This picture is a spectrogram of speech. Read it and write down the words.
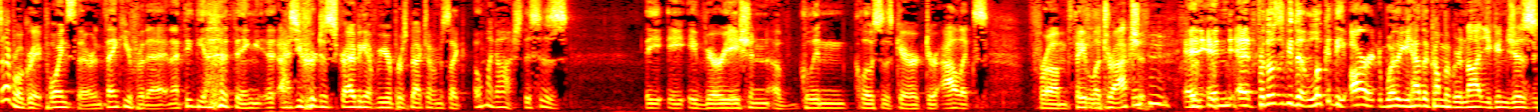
several great points there, and thank you for that. And I think the other thing, as you were describing it from your perspective, I'm just like, oh my gosh, this is a, a, a variation of Glenn Close's character, Alex, from Fatal Attraction. and, and, and for those of you that look at the art, whether you have the comic or not, you can just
